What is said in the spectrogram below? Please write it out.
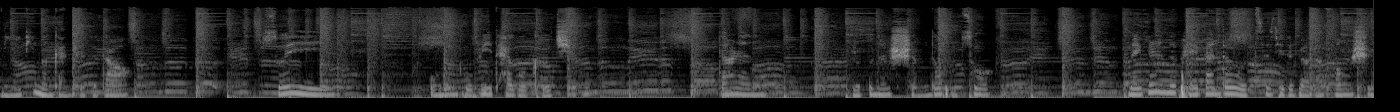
你一定能感觉得到，所以我们不必太过苛求。当然。也不能什么都不做。每个人的陪伴都有自己的表达方式。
